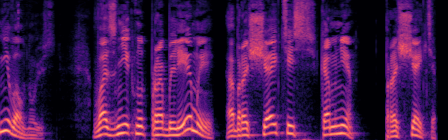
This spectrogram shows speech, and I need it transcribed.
не волнуюсь. Возникнут проблемы, обращайтесь ко мне. Прощайте.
